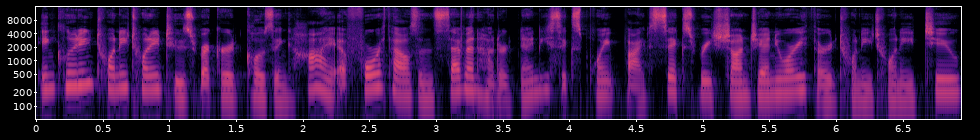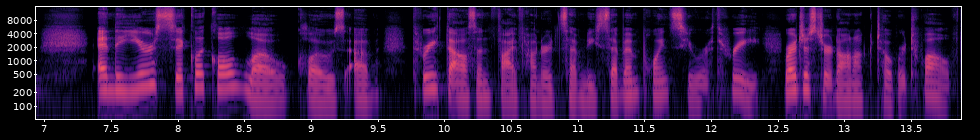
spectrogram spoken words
including 2022's record closing high of 4796.56 reached on January 3, 2022, and the year's cyclical low close of 3577.03 registered on October 12th.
